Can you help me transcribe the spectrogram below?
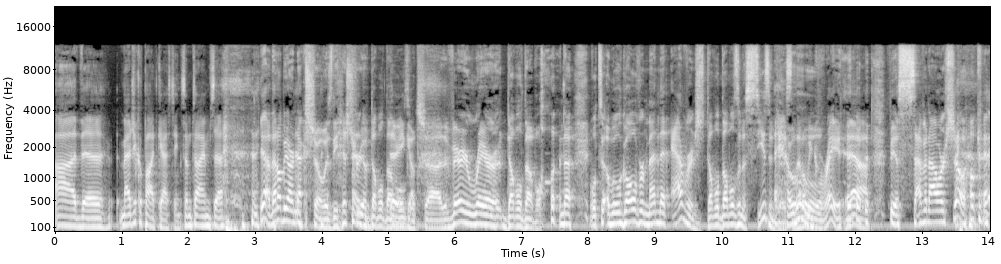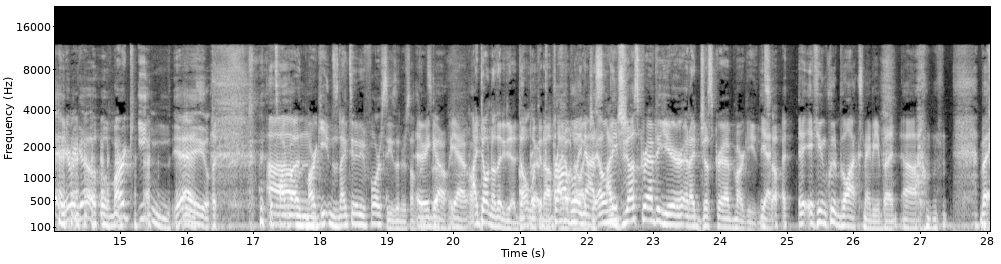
uh, the magic of podcasting sometimes. Uh, yeah, that'll be our next show. Is the history of double doubles, which uh, the very rare double double. and uh, we'll t- we'll go over men that averaged double doubles in a season. Jason, that'll be great. Yeah, be a seven hour show. Okay, here we go. Mark Eaton, yay! Yes. We'll talk um, about Mark Eaton's 1984 season or something. There you so. go. Yeah, I don't know that he did. Don't look it up. Probably not. I just, Only I just grabbed a year and I just grabbed Mark Eaton. Yeah, so I, if you include blocks, maybe. But um, but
